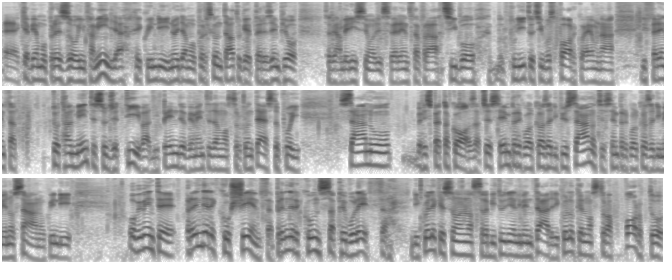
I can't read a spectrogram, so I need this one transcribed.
eh, che abbiamo preso in famiglia e quindi noi diamo per scontato che per esempio sappiamo benissimo la differenza fra cibo pulito e cibo sporco, è una differenza totalmente soggettiva, dipende ovviamente dal nostro contesto, poi sano rispetto a cosa? C'è sempre qualcosa di più sano, c'è sempre qualcosa di meno sano, quindi ovviamente prendere coscienza, prendere consapevolezza di quelle che sono le nostre abitudini alimentari, di quello che è il nostro apporto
